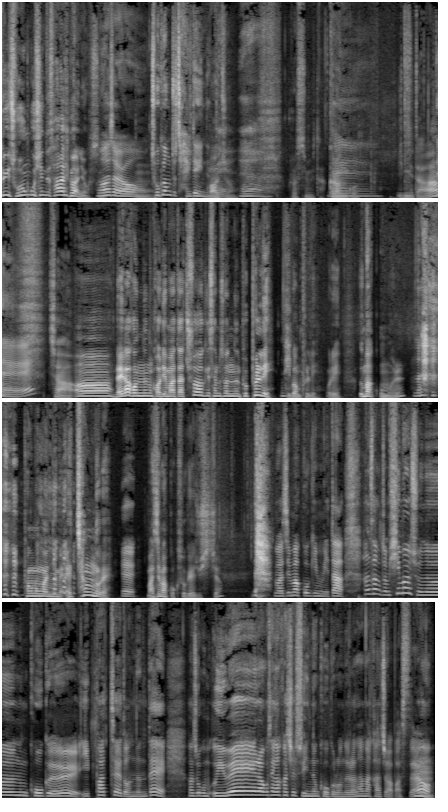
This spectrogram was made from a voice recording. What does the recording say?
되게 좋은 곳인데 사람이 많이 없어. 맞아요. 어. 조경도 잘 돼 있는데. 맞아. 예. 그렇습니다. 그런 네. 곳 입니다. 네. 자, 어, 내가 걷는 거리마다 추억이 샘솟는 브플리 네. 이번 플리 우리 음악 우물 평론가님의 애창 노래 예. 마지막 곡 소개해 주시죠. 마지막 곡입니다. 항상 좀 힘을 주는 곡을 이 파트에 넣었는데 아, 조금 의외라고 생각하실 수 있는 곡을 오늘은 하나 가져와 봤어요. 음.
